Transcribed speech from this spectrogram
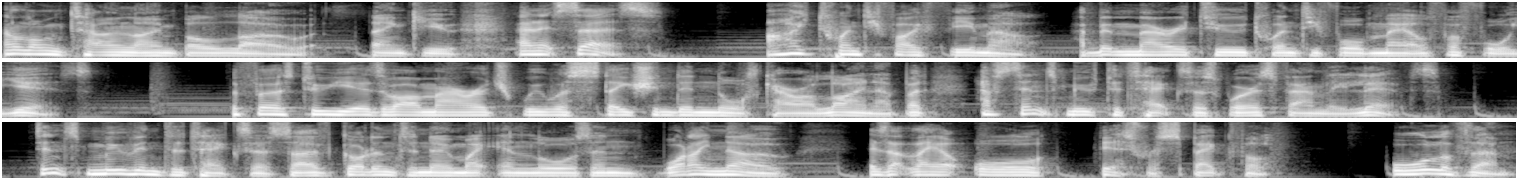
and along the timeline below. Thank you. And it says, I, 25 female, have been married to 24 male for four years. The first two years of our marriage, we were stationed in North Carolina, but have since moved to Texas where his family lives. Since moving to Texas, I've gotten to know my in laws, and what I know is that they are all disrespectful. All of them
